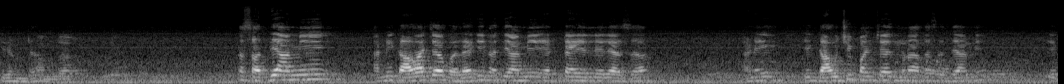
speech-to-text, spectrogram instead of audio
कितें म्हणटा सध्या आमी आमी गांवाच्या भलायकी खातीर आमी एकठांय येयल्लेले आसा आणि एक गांवची पंचायत म्हणून आतां सध्या आमी एक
